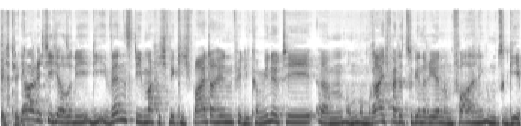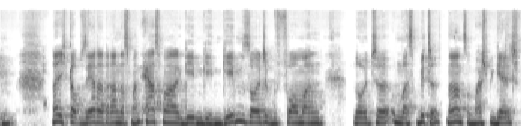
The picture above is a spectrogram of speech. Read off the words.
Richtig? Ja, richtig. Also die, die Events, die mache ich wirklich weiterhin für die Community, ähm, um, um Reichweite zu generieren und vor allen Dingen um zu geben. Ich glaube sehr daran, dass man erstmal geben, geben, geben sollte, bevor man Leute um was bittet, ne? zum Beispiel Geld.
